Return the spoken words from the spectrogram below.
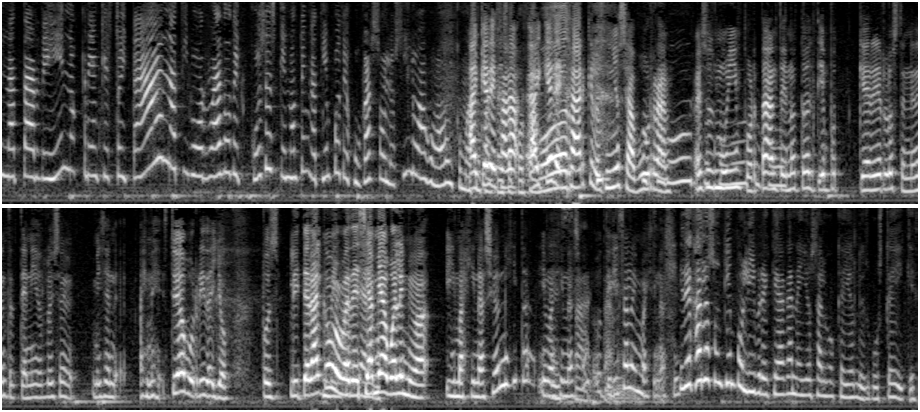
en la tarde, ¿eh? No crean que estoy tan atiborrado de cosas que no tenga tiempo de jugar solo? Sí lo hago. Ay, cómo Hay que dejar, eso, hay que dejar que los niños se aburran. favor, Eso es muy favor, importante, por no todo el tiempo quererlos tener entretenidos. Lo hice, me dicen, ay, me, estoy aburrida y yo. Pues literal, como me decía algo. mi abuela y mi ma- imaginación, mijita, imaginación. Utiliza la imaginación. Y dejarlos un tiempo libre, que hagan ellos algo que a ellos les guste y que,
